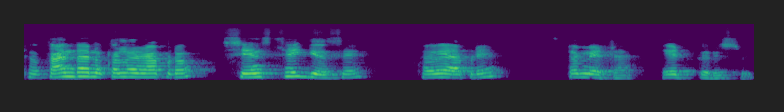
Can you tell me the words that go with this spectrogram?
તો કાંદાનો કલર આપણો ચેન્જ થઈ ગયો છે. હવે આપણે ટમેટા એડ કરીશું.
